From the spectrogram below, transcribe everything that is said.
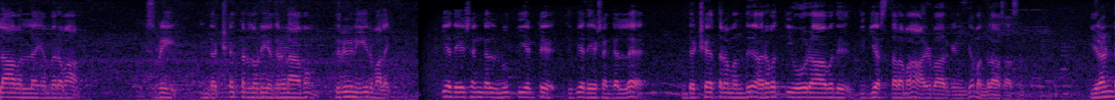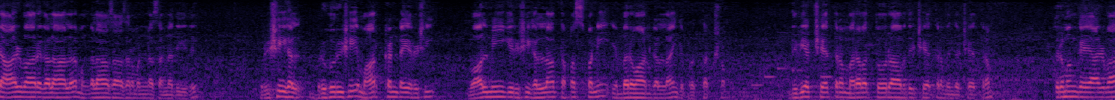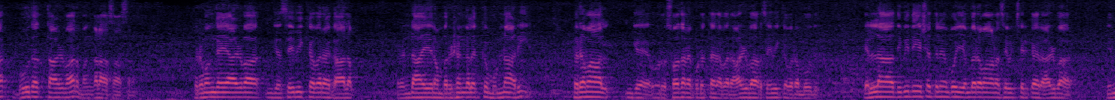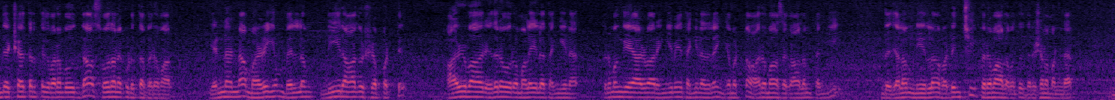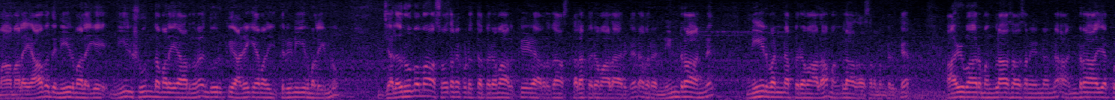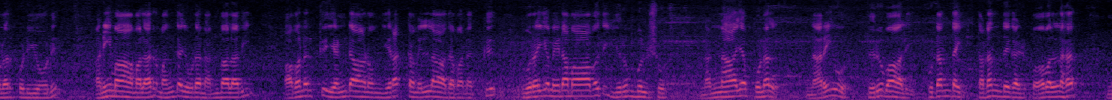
எல்லாவல்ல எம்பெருமான். ஸ்ரீ இந்த க்ஷேத்திரத்துடைய திருநாமம் திருநீர்மலை திவ்ய தேசங்கள் நூற்றி எட்டு திவ்ய தேசங்களில் இந்த க்ஷேத்திரம் வந்து அறுபத்தி ஓராவது திவ்யஸ்தலமாக ஆழ்வார்கள் இங்கே மங்களாசாசனம். இரண்டு ஆழ்வார்களால் மங்களாசாசனம் பண்ண சன்னதி இது. ரிஷிகள் பிருகு ரிஷி மார்க்கண்டய ரிஷி வால்மீகி ரிஷிகள்லாம் தபஸ் பண்ணி எம்பெருவான்கள்லாம் இங்கே பிரத்யக்ஷம். திவ்ய க்ஷேத்திரம் அறுபத்தோராவது க்ஷேத்திரம் இந்த க்ஷேத்திரம். திருமங்கையாழ்வார் பூதத்தாழ்வார் மங்களாசாசனம். திருமங்கையாழ்வார் இங்கே சேவிக்க வர காலம் ரெண்டாயிரம் வருஷங்களுக்கு முன்னாடி பெருமாள் இங்கே ஒரு சோதனை கொடுத்தார் அவர் ஆழ்வார் சேவிக்க வரும்போது. எல்லா திவிதேசத்துலேயும் போய் எம்பெருமான சேவிச்சிருக்கார் ஆழ்வார். இந்த க்ஷேத்திரத்துக்கு வரும்போது தான் சோதனை கொடுத்த பெருமாள். என்னென்னா மழையும் வெள்ளம் நீராகுஷப்பட்டு ஆழ்வார் எதிர ஒரு மலையில் தங்கினார். திருமங்கை ஆழ்வார் எங்கேயுமே தங்கினதில்லை இங்கே மட்டும் ஆறு மாத காலம் தங்கி இந்த ஜலம் நீர்லாம் வடிஞ்சு பெருமாளை வந்து தரிசனம் பண்ணார். மாமலையாவது நீர்மலையே நீர் சூழ்ந்த மலையாக இருந்தாலும் இந்த ஊருக்கு அழகிய மலை திருநீர்மலைன்னு ஜலரூபமாக சோதனை கொடுத்த பெருமாள். கீழே அவர் தான் ஸ்தல பெருமாளாக இருக்கார். அவரை நின்றான்னு நீர்வண்ண பெருமாளாக மங்களாசாசனம் பண்ணிருக்கார். ஆழ்வார் மங்களாசாசனம் என்னென்னா அன்றாய குளர்கொடியோடு அணிமாமலர் மங்கையுடன் அன்பளவி அவனுக்கு எண்டானும் இரக்கமில்லாதவனுக்கு உறையுமிடமாவது இரும்புல் சூழ். நன்னாய புனல் நரையூர் திருவாலி குடந்தை தடந்துகள் கோவல்நகர்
